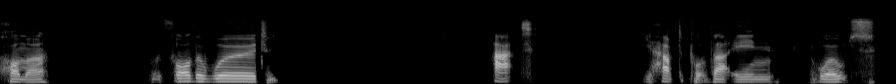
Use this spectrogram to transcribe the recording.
comma, for the word at you have to put that in quotes.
